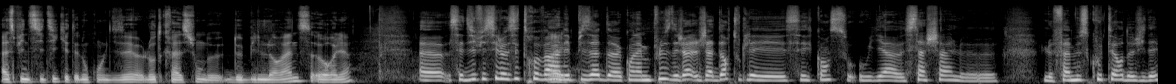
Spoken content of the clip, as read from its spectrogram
à Spin City qui était donc on le disait euh, l'autre création de, de Bill Lawrence, Aurélia. Euh, c'est difficile aussi de trouver un épisode euh, qu'on aime plus. Déjà, j'adore toutes les séquences où- où il y a euh, Sacha, le, le fameux scooter de JD.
